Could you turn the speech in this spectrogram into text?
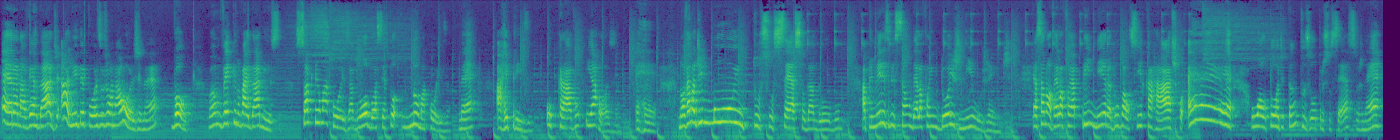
Era, na verdade, ali depois do jornal hoje, né? Bom, vamos ver que não vai dar nisso. Só que tem uma coisa, a Globo acertou numa coisa, né? A reprise, o cravo e a rosa. É, Novela de muito sucesso da Globo. A primeira exibição dela foi em 2000, gente. Essa novela foi a primeira do Valcir Carrasco. É, o autor de tantos outros sucessos, né?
